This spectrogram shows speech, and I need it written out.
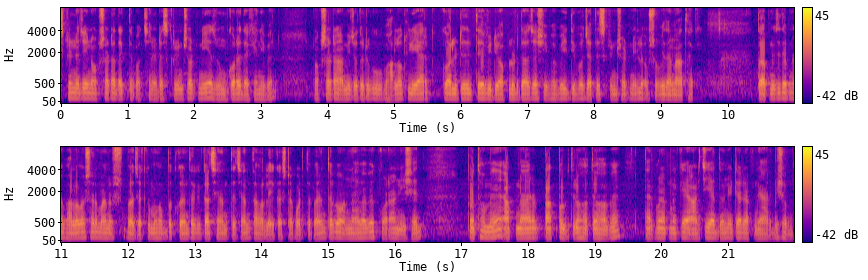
স্ক্রিনে যেই নকশাটা দেখতে পাচ্ছেন, এটা স্ক্রিনশট নিয়ে জুম করে দেখে নেবেন। নকশাটা আমি যতটুকু ভালো ক্লিয়ার কোয়ালিটিতে ভিডিও আপলোড দেওয়া যায় সেভাবেই দিব যাতে স্ক্রিনশট নিলে অসুবিধা না থাকে। তো আপনি যদি আপনার ভালোবাসার মানুষ বা যাকে মহব্বত করেন তাকে কাছে আনতে চান তাহলে এই কাজটা করতে পারেন। তবে অন্যায়ভাবে করা নিষেধ। প্রথমে আপনার পাক পবিত্র হতে হবে। তারপর আপনাকে আরচিয়াদন এটার আপনি আরবি শব্দ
